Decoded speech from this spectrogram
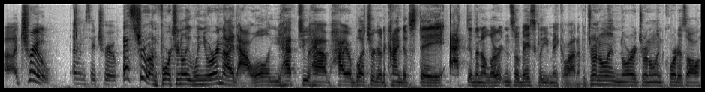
Uh, true. I'm going to say true. That's true. Unfortunately, when you're a night owl, you have to have higher blood sugar to kind of stay active and alert. And so basically, you make a lot of adrenaline, noradrenaline, cortisol,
